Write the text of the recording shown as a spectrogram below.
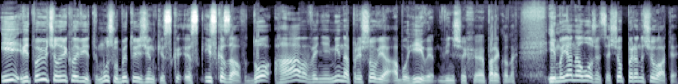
І відповів чоловік Левіт, муж убитої жінки, і сказав: До Гаава Веніаміна прийшов я, або Гіви в інших е, перекладах. І моя наложниця, щоб переночувати.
